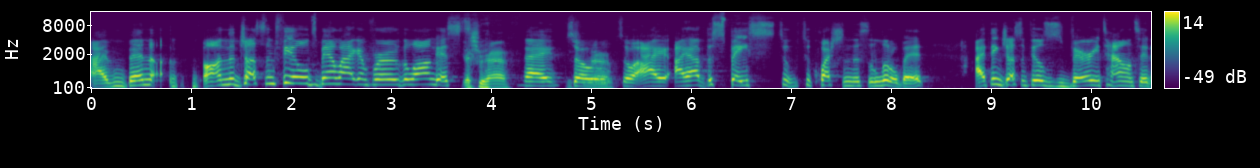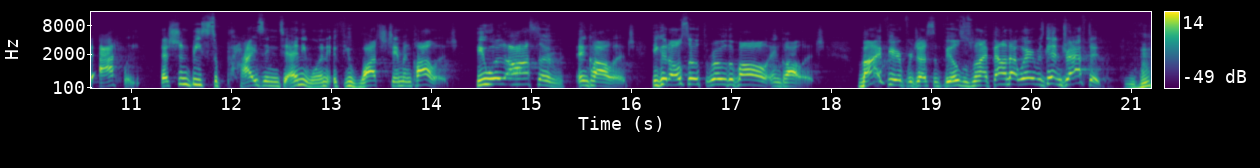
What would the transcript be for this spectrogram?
I've been on the Justin Fields bandwagon for the longest. Yes, you have. Okay, so have. so I, I have the space to, to question this a little bit. I think Justin Fields is a very talented athlete. That shouldn't be surprising to anyone if you watched him in college. He was awesome in college. He could also throw the ball in college. My fear for Justin Fields was when I found out where he was getting drafted, mm-hmm.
